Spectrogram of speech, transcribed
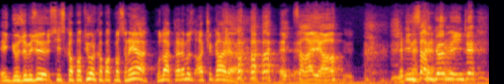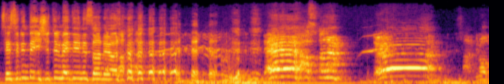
E, gözümüzü siz kapatıyor kapatmasına ya. Kulaklarımız açık hala. Sahi ya. İnsan görmeyince sesinin de işitilmediğini sanıyor. Eh aslanım! Eh! Sakin ol,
